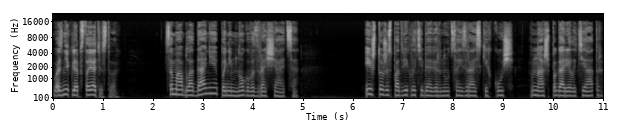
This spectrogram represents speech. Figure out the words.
возникли обстоятельства». Самообладание понемногу возвращается. «И что же сподвигло тебя вернуться из райских кущ в наш погорелый театр?»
